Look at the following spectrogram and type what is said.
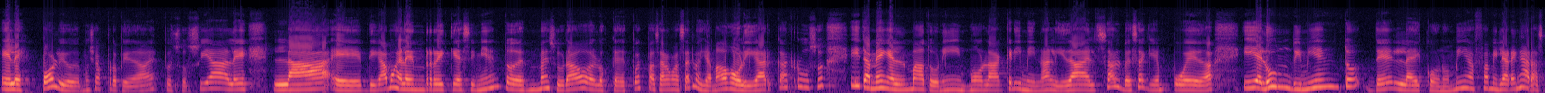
el expolio de muchas propiedades pues, sociales, la, eh, digamos, el enriquecimiento desmesurado de los que después pasaron a ser los llamados oligarcas rusos y también el matonismo, la criminalidad, el sálvese quien pueda y el hundimiento de la economía familiar en aras,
